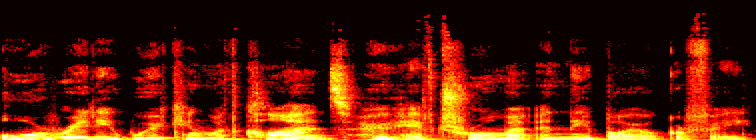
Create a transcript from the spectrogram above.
already working with clients who have trauma in their biography.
